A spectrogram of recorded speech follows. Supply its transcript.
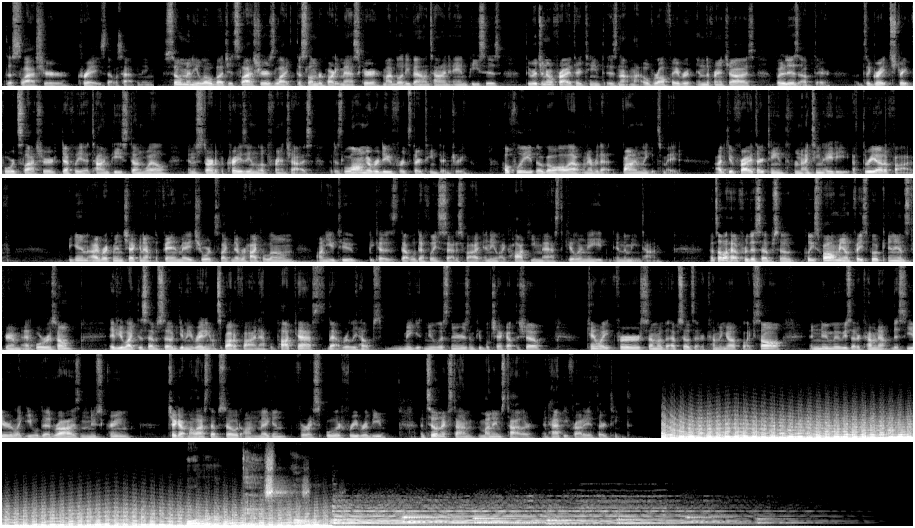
the slasher craze that was happening. So many low budget slashers like The Slumber Party Massacre, My Bloody Valentine, and Pieces. The original Friday 13th is not my overall favorite in the franchise, but it is up there. It's a great, straightforward slasher, definitely a timepiece done well, and the start of a crazy and loved franchise that is long overdue for its 13th entry. Hopefully, they'll go all out whenever that finally gets made. I'd give Friday 13th from 1980 a 3 out of 5. Again, I recommend checking out the fan made shorts like Never Hike Alone on YouTube because that will definitely satisfy any like hockey masked killer need in the meantime. That's all I have for this episode. Please follow me on Facebook and Instagram at Horror's Home. If you like this episode, give me a rating on Spotify and Apple Podcasts. That really helps me get new listeners and people check out the show. Can't wait for some of the episodes that are coming up, like Saw, and new movies that are coming out this year, like Evil Dead Rise and the new Scream. Check out my last episode on Megan for a spoiler free review. Until next time, my name's Tyler, and happy Friday the 13th.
